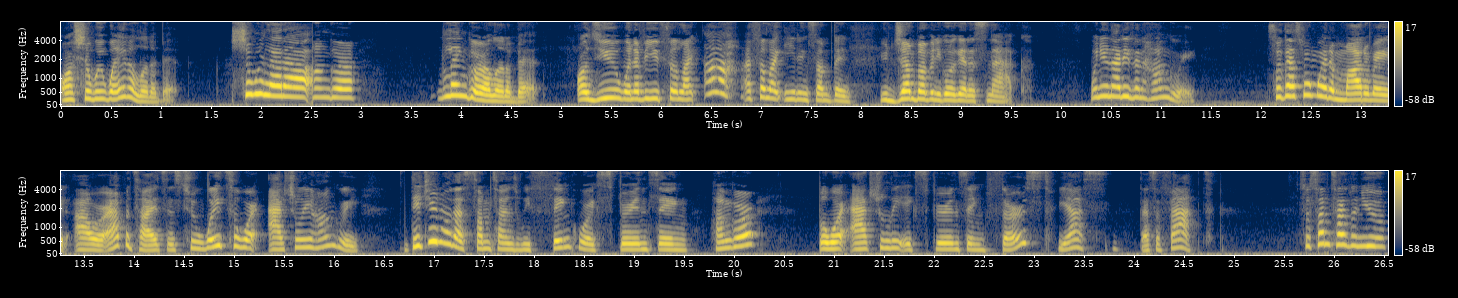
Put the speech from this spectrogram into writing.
Or should we wait a little bit? Should we let our hunger linger a little bit? Or do you, whenever you feel like, ah, I feel like eating something, you jump up and you go get a snack when you're not even hungry? So that's one way to moderate our appetites is to wait till we're actually hungry. Did you know that sometimes we think we're experiencing hunger, but we're actually experiencing thirst? Yes, that's a fact. So sometimes when you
